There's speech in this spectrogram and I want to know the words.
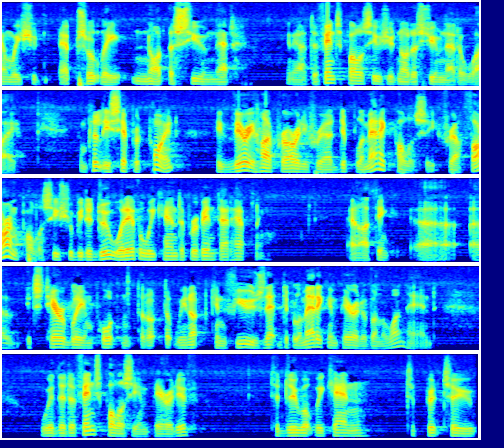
And we should absolutely not assume that in our defence policy, we should not assume that away. Completely separate point, a very high priority for our diplomatic policy, for our foreign policy, should be to do whatever we can to prevent that happening. And I think uh, uh, it's terribly important that, that we not confuse that diplomatic imperative on the one hand with the defence policy imperative to do what we can to, to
